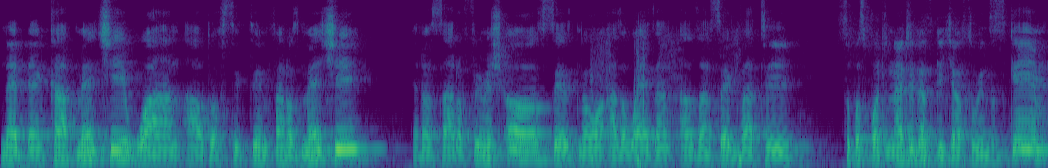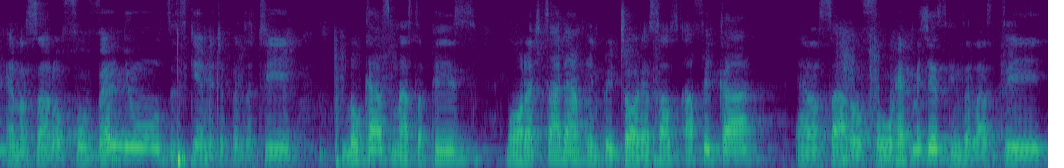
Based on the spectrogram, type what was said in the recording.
Nedbank Cup match, one out of 16 finals match. And on side of finish us, there's no otherwise than other than saying that uh, Super Sport United has a chance to win this game. And on side of four venues, this game is represented Lucas Masterpiece Moripe Stadium in Pretoria, South Africa, and of four head matches in the last uh,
